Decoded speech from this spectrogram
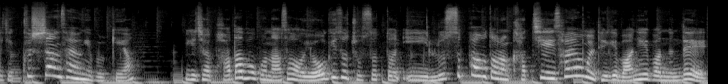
이제 쿠션 사용해 볼게요. 이게 제가 받아보고 나서 여기서 줬었던 이 루스 파우더랑 같이 사용을 되게 많이 해봤는데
